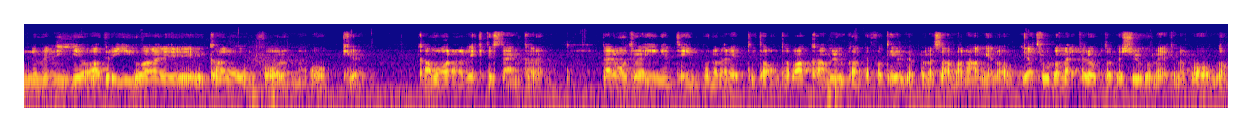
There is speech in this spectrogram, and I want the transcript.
Nummer nio, Adrigo, är i kanonform och kan vara en riktig stänkare. Däremot tror jag ingenting på nummer ett, Titan Tabak. Han brukar inte få till det på de här sammanhangen och jag tror de äter upp de där 20 meterna på honom.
